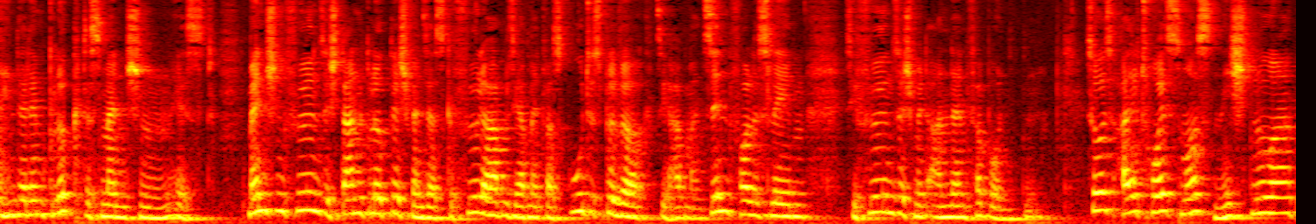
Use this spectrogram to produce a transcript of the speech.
hinter dem Glück des Menschen ist. Menschen fühlen sich dann glücklich, wenn sie das Gefühl haben, sie haben etwas Gutes bewirkt, sie haben ein sinnvolles Leben, sie fühlen sich mit anderen verbunden. So ist Altruismus nicht nur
